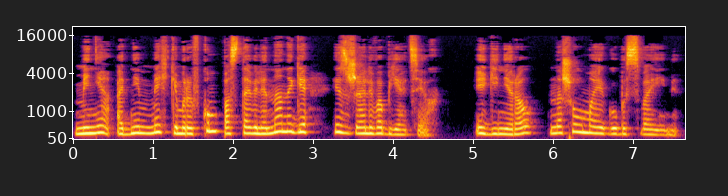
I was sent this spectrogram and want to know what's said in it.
Меня одним мягким рывком поставили на ноги и сжали в объятиях. И генерал нашел мои губы своими.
